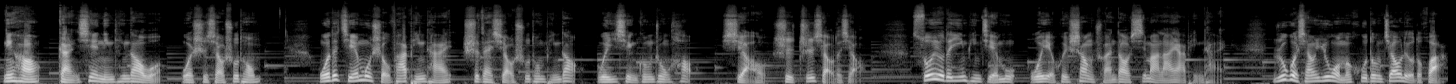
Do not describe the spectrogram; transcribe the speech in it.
您好，感谢您听到我，我是小书童。我的节目首发平台是在小书童频道微信公众号，小是知晓的小。所有的音频节目我也会上传到喜马拉雅平台。如果想与我们互动交流的话，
